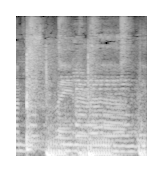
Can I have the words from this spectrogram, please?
I'm just playing around.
